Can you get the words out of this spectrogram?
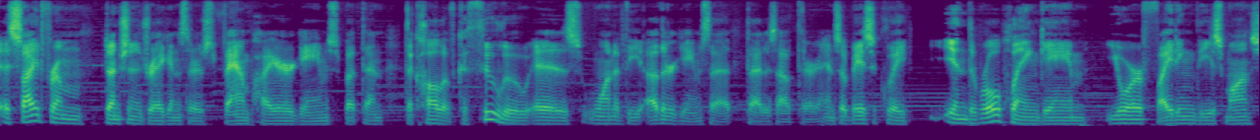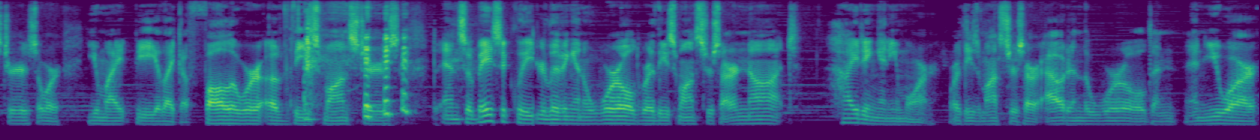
aside from Dungeons and Dragons, there's vampire games, but then the Call of Cthulhu is one of the other games that that is out there. And so basically, in the role-playing game, you're fighting these monsters, or you might be like a follower of these monsters. and so basically, you're living in a world where these monsters are not hiding anymore, where these monsters are out in the world, and and you are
